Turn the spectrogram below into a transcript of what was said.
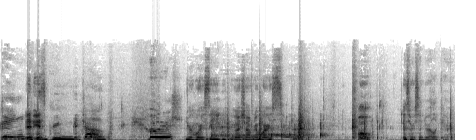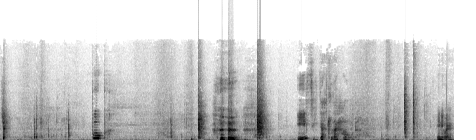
Green It is green. Good job. Horse. Your horsey. You gonna show him your horse? Oh, it's her Cinderella carriage. Boop. Easy. That's loud. Anyway,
